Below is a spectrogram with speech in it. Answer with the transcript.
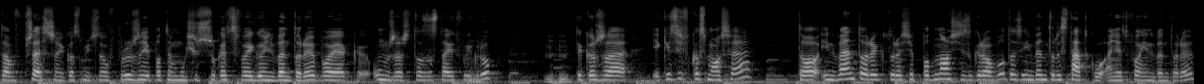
tam w przestrzeń kosmiczną, w próżnię i potem musisz szukać swojego inwentory, bo jak umrzesz, to zostaje twój grób. Mhm. Tylko, że jak jesteś w kosmosie, to inwentory, które się podnosi z grobu, to jest inwentory statku, a nie twoje inwentory.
